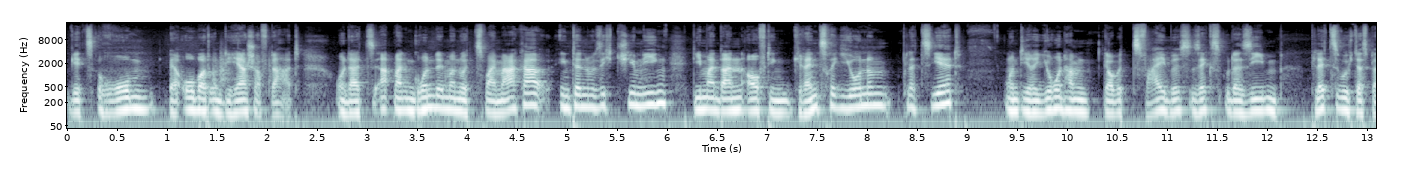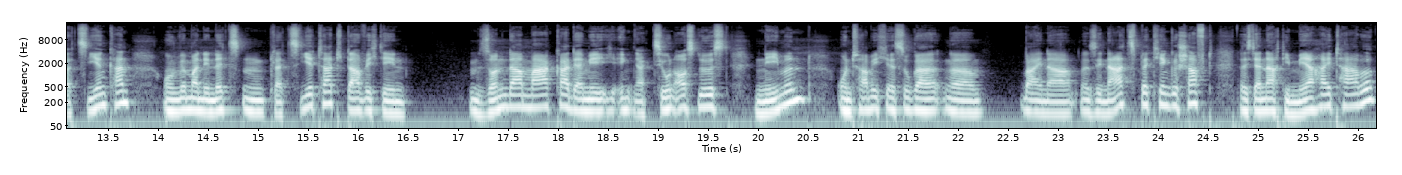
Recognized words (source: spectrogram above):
jetzt Rom erobert und die Herrschaft da hat. Und da hat man im Grunde immer nur zwei Marker hinter einem Sichtschirm liegen, die man dann auf den Grenzregionen platziert. Und die Regionen haben, glaube ich, zwei bis sechs oder sieben Plätze, wo ich das platzieren kann. Und wenn man den letzten platziert hat, darf ich den Sondermarker, der mir irgendeine Aktion auslöst, nehmen. Und habe ich es sogar äh, bei einer Senatsplättchen geschafft, dass ich danach die Mehrheit habe.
